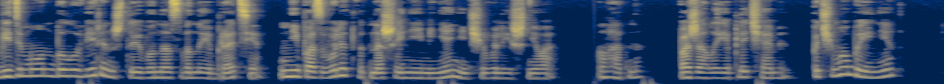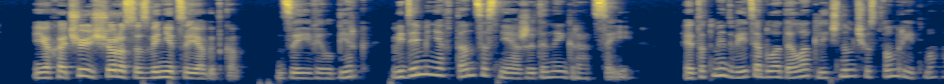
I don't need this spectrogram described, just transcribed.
Видимо, он был уверен, что его названные братья не позволят в отношении меня ничего лишнего. Ладно, пожала я плечами. Почему бы и нет? «Я хочу еще раз извиниться, ягодка», – заявил Берг, ведя меня в танце с неожиданной грацией. Этот медведь обладал отличным чувством ритма.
